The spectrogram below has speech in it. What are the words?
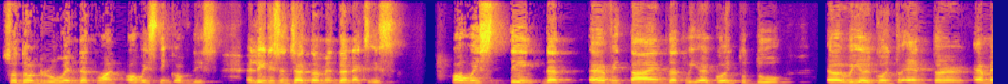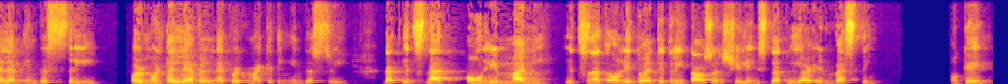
So don't ruin that one. Always think of this. And ladies and gentlemen, the next is always think that every time that we are going to do, uh, we are going to enter MLM industry, or multi-level network marketing industry that it's not only money it's not only 23000 shillings that we are investing okay?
